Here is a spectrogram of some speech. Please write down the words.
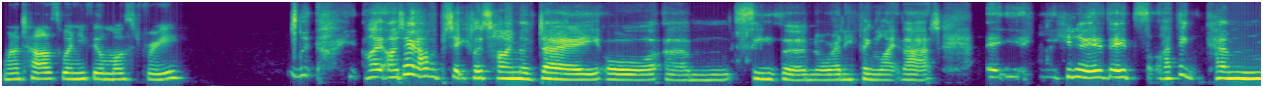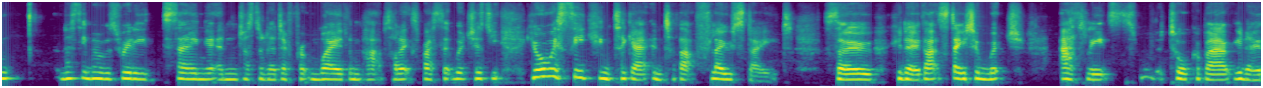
want to tell us when you feel most free? I, I don't have a particular time of day or um, season or anything like that. It, you know, it, it's, I think um, Nasima was really saying it in just in a different way than perhaps I'll express it, which is you, you're always seeking to get into that flow state. So, you know, that state in which athletes talk about, you know,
